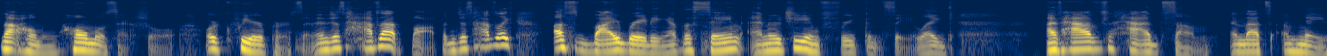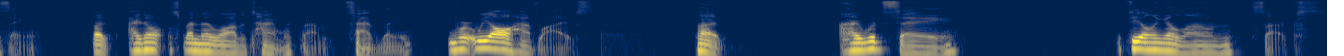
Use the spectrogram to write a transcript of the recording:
not homie homosexual or queer person and just have that bop and just have like us vibrating at the same energy and frequency. Like i've have had some and that's amazing but i don't spend a lot of time with them sadly. We're, we all have lives but i would say feeling alone sucks.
